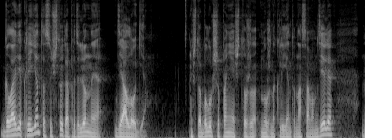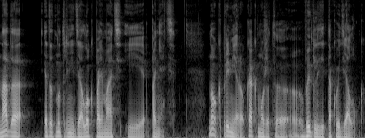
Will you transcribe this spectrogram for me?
голове клиента существуют определенные диалоги. И чтобы лучше понять, что же нужно клиенту на самом деле, надо этот внутренний диалог поймать и понять. Ну, к примеру, как может э, выглядеть такой диалог?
